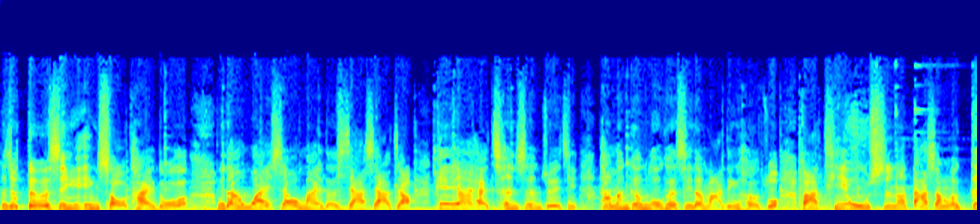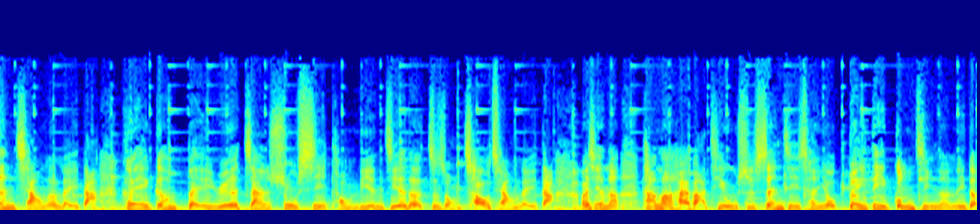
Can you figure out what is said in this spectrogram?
那就得心应手太多了。不但外销卖得下下叫，KI 还乘胜追击，他们跟洛克希德马丁合作，把 T-50 呢搭上了更强的雷达，可以跟北约战术系统连接的这种超强雷达，而且呢，他们还把 T 五十升级成有对地攻击能力的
